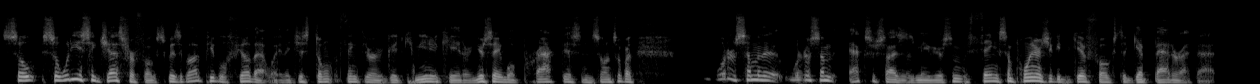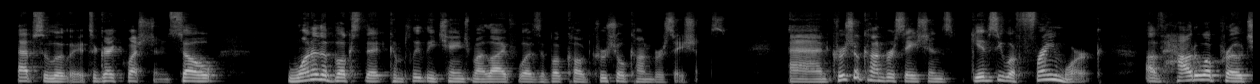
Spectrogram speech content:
So, so what do you suggest for folks? Because a lot of people feel that way. They just don't think they're a good communicator. And you're saying, well, practice and so on and so forth what are some of the what are some exercises maybe or some things some pointers you could give folks to get better at that? Absolutely. It's a great question. So one of the books that completely changed my life was a book called crucial conversations. And crucial conversations gives you a framework of how to approach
